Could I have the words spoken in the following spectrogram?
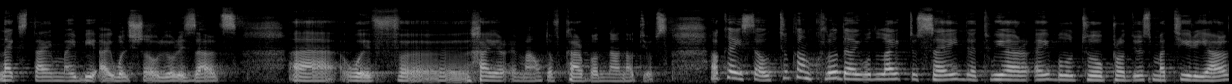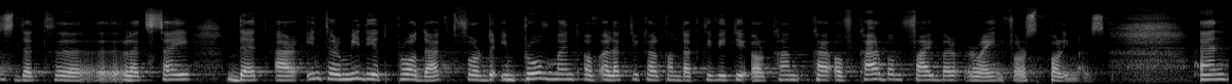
next time, maybe I will show you results with uh, higher amount of carbon nanotubes. Okay, so to conclude, I would like to say that we are able to produce materials that, uh, let's say, that are intermediate product for the improvement of electrical conductivity or of carbon fiber reinforced polymers. And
